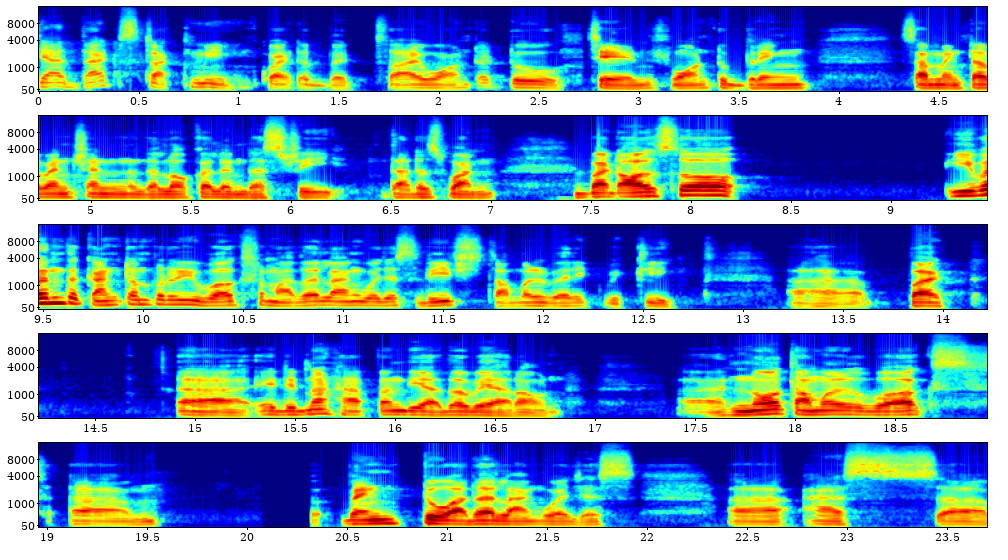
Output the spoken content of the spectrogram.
Yeah, that struck me quite a bit. So I wanted to change, want to bring some intervention in the local industry. That is one. But also, even the contemporary works from other languages reached Tamil very quickly. Uh, but uh, it did not happen the other way around. Uh, no Tamil works um, went to other languages uh, as uh,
